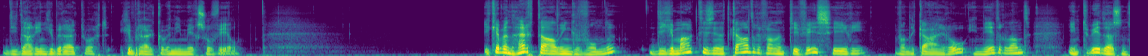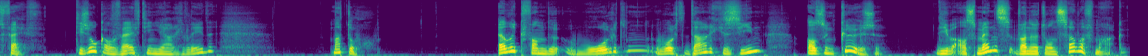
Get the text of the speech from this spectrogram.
die daarin gebruikt wordt, gebruiken we niet meer zoveel. Ik heb een hertaling gevonden die gemaakt is in het kader van een tv-serie van de KRO in Nederland in 2005. Het is ook al 15 jaar geleden, maar toch. Elk van de woorden wordt daar gezien als een keuze die we als mens vanuit onszelf maken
